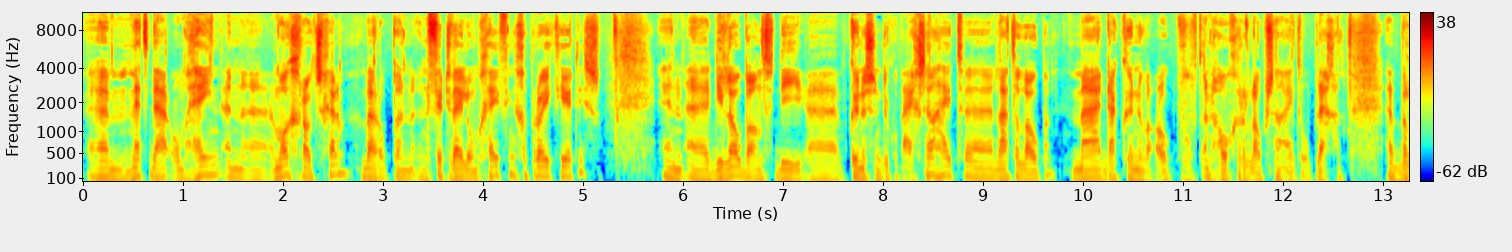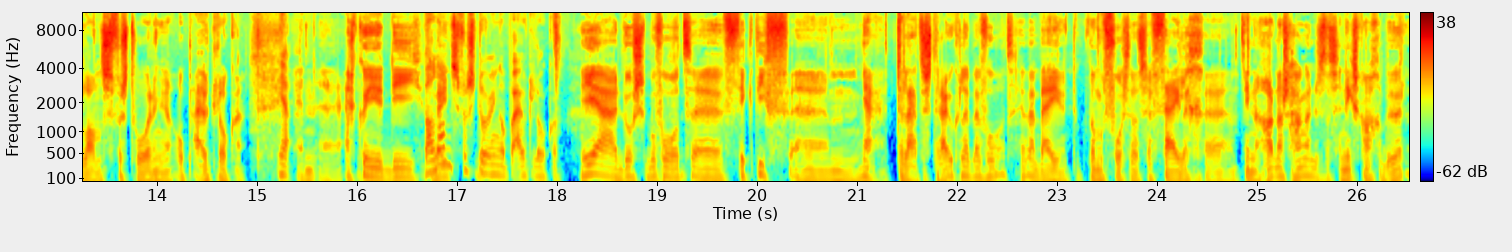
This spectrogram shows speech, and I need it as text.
Ehm, met daaromheen een, eh, een mooi groot scherm waarop een, een virtuele omgeving geprojecteerd is. En eh, die loopband die, kunnen ze natuurlijk op eigen snelheid laten lopen. Maar daar kunnen we ook bijvoorbeeld een hogere loopsnelheid op leggen. Balansverstoringen op uitlokken. Ja. En eigenlijk kun je die... Balansverstoring op uitlokken. Ja, door ze bijvoorbeeld fictief ehm, ja, te laten struikelen bijvoorbeeld. Hè, waarbij je natuurlijk wel moet voorstellen dat ze veilig in een harnas hangen. Dus dat er niks kan gebeuren.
